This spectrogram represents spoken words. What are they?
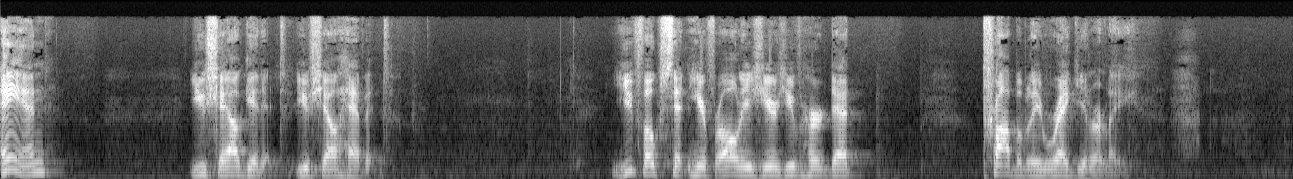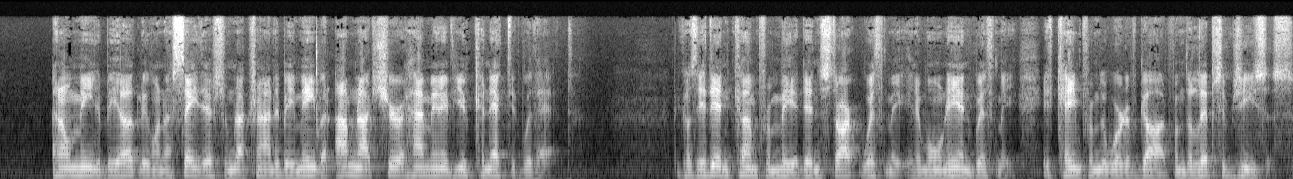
and you shall get it. You shall have it. You folks sitting here for all these years, you've heard that probably regularly. I don't mean to be ugly when I say this, I'm not trying to be mean, but I'm not sure how many of you connected with that. Because it didn't come from me, it didn't start with me, and it won't end with me. It came from the Word of God, from the lips of Jesus.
